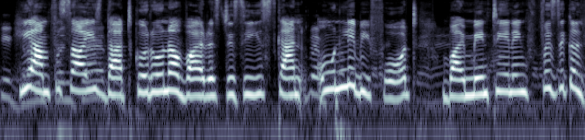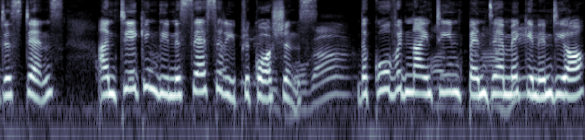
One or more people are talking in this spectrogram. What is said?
He emphasized that coronavirus disease can only be fought by maintaining physical distance and taking the necessary precautions. The COVID 19 pandemic in India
